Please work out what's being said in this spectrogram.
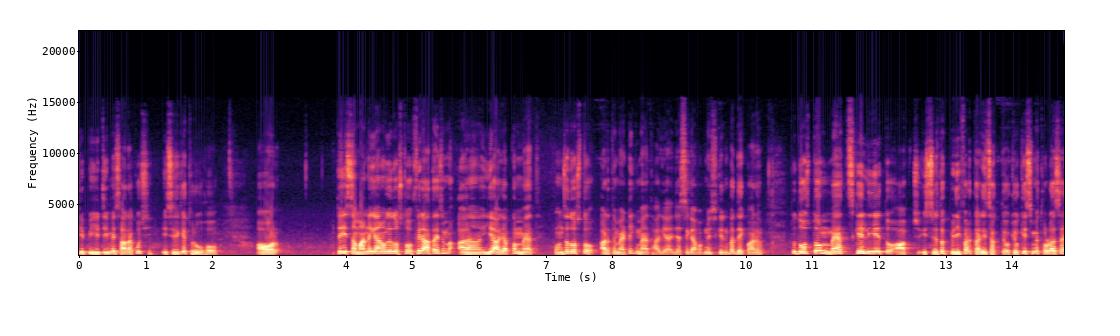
कि पी में सारा कुछ इसी के थ्रू हो। और तो ये सामान्य ज्ञान हो गया दोस्तों। फिर आता है इसमें ये आ गया आपका मैथ कौन सा दोस्तों? अर्थमेटिक मैथ आ गया है, जैसे कि आप अपनी स्क्रीन पर देख पा रहे हो। तो दोस्तों मैथ्स के लिए तो आप इसे तो प्रीफर कर ही सकते हो, क्योंकि इसमें थोड़ा सा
